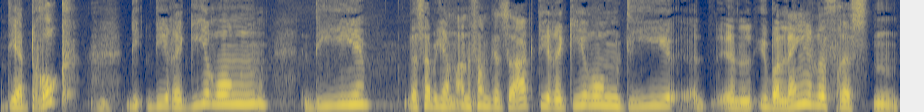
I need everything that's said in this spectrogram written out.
Der Druck, die, die Regierung, die das habe ich am Anfang gesagt, die Regierung, die äh, über längere Fristen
